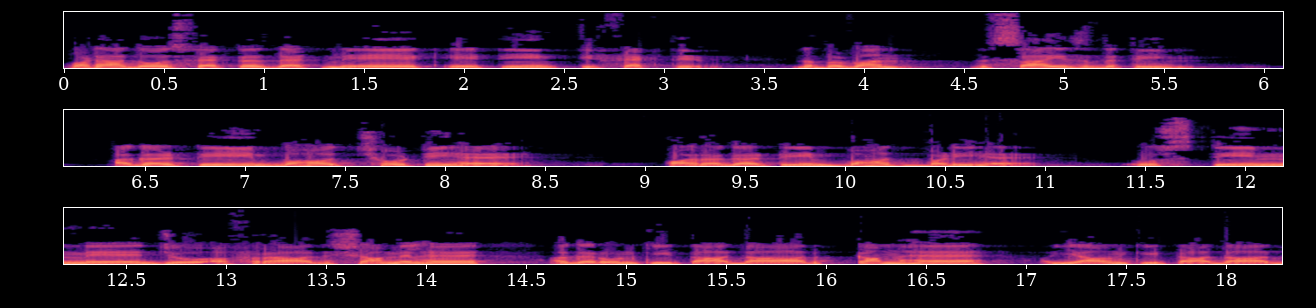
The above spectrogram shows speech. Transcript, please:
What are those factors that make a team effective? Number 1, the size of the team. اگر ٹیم بہت چھوٹی ہے اور اگر ٹیم بہت بڑی ہے اس ٹیم میں جو افراد شامل ہیں اگر ان کی تعداد کم ہے یا ان کی تعداد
